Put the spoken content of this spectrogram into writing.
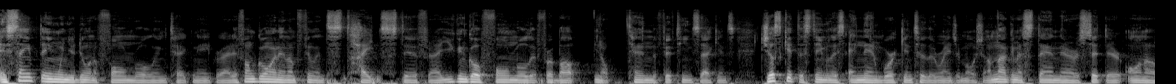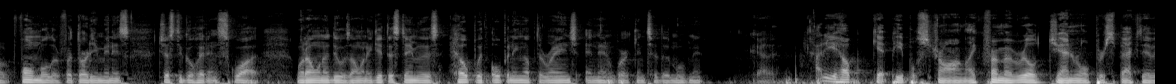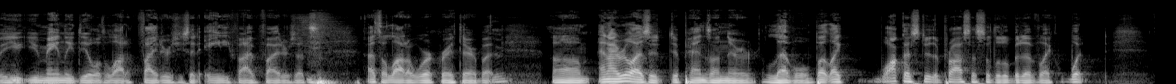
And same thing when you're doing a foam rolling technique, right? If I'm going and I'm feeling tight and stiff, right? You can go foam roll it for about, you know, 10 to 15 seconds. Just get the stimulus and then work into the range of motion. I'm not going to stand there or sit there on a foam roller for 30 minutes just to go ahead and squat. What I want to do is I want to get the stimulus, help with opening up the range and then work into the movement. Got it. How do you help get people strong? Like from a real general perspective, you, you mainly deal with a lot of fighters. You said 85 fighters. That's, that's a lot of work right there. But, um, and I realize it depends on their level, but like walk us through the process a little bit of like what,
